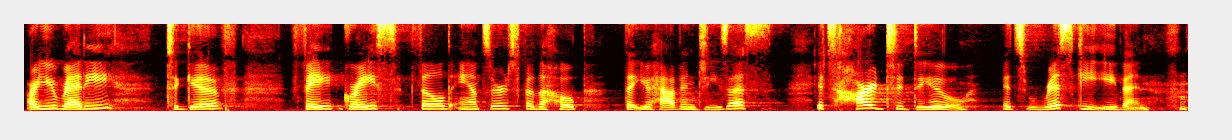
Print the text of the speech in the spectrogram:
Are you ready to give faith, grace filled answers for the hope that you have in Jesus. It's hard to do, it's risky even.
